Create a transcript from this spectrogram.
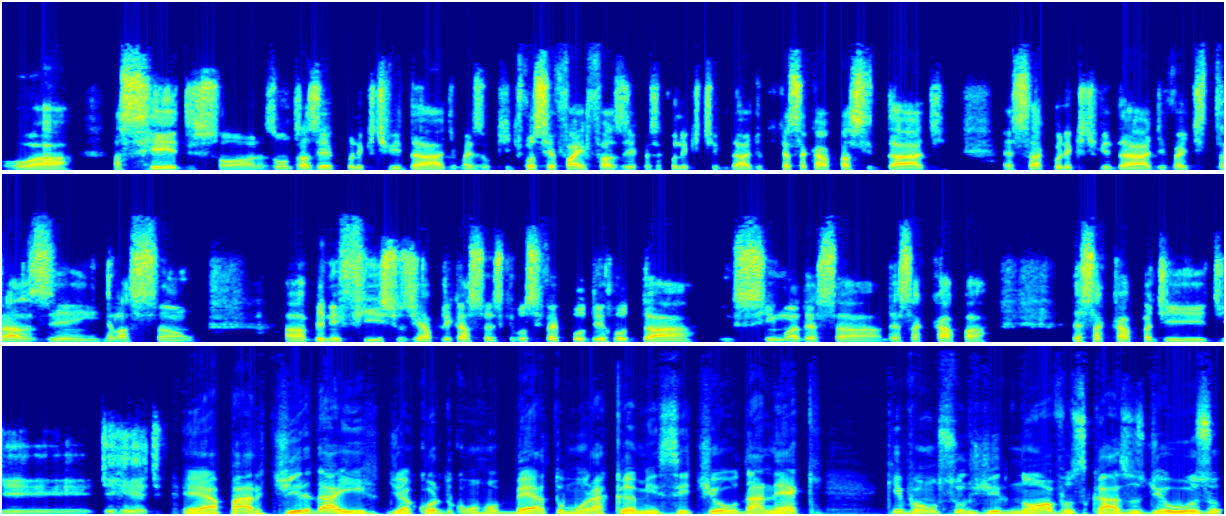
ou a, as redes só, elas vão trazer conectividade, mas o que, que você vai fazer com essa conectividade? O que, que essa capacidade, essa conectividade vai te trazer em relação a benefícios e aplicações que você vai poder rodar em cima dessa, dessa capa dessa capa de, de, de rede. É a partir daí, de acordo com Roberto Murakami, CTO da NEC, que vão surgir novos casos de uso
